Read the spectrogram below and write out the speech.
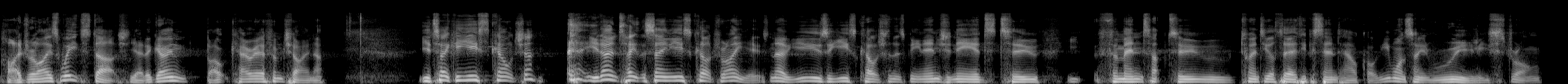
Hydrolyzed wheat starch, yet again, bulk carrier from China. You take a yeast culture. you don't take the same yeast culture I use. No, you use a yeast culture that's been engineered to ferment up to 20 or 30% alcohol. You want something really strong.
